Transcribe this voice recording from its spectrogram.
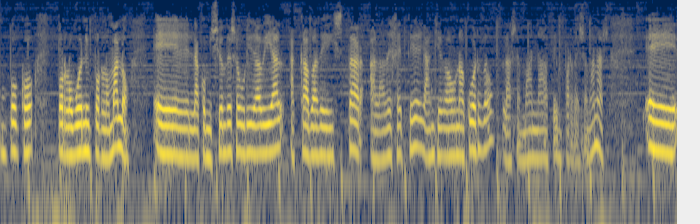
un poco por lo bueno y por lo malo. Eh, la Comisión de Seguridad Vial acaba de instar a la DGT, han llegado a un acuerdo la semana, hace un par de semanas, eh,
